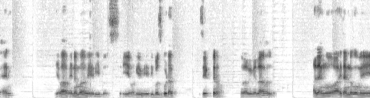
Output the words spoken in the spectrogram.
බෑන. ඒවා වෙනම වේරීබල්ස් ඒ වගේ වේරිබල්ස් ගොඩක් සෙට්ටනවා වගේ වෙලාවල්ල අදැන් හිතන්නකො මේ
